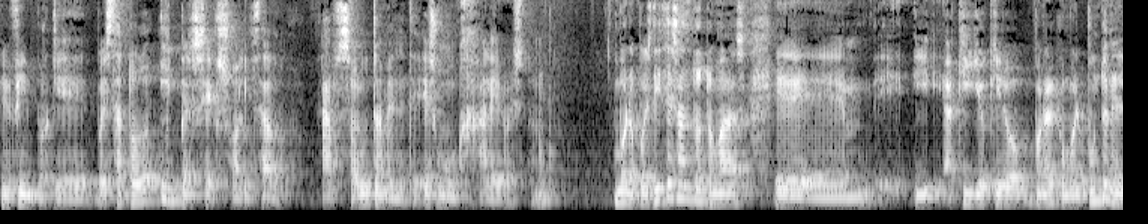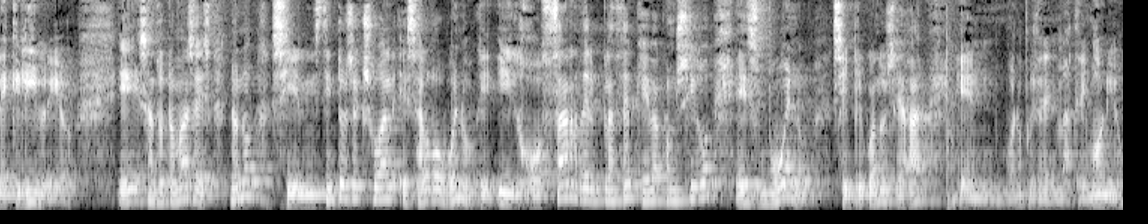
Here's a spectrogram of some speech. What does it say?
En fin, porque está todo hipersexualizado, absolutamente, es un jaleo esto, ¿no? Bueno, pues dice Santo Tomás, eh, y aquí yo quiero poner como el punto en el equilibrio. Eh, Santo Tomás es, no, no, si el instinto sexual es algo bueno que, y gozar del placer que lleva consigo es bueno, siempre y cuando se haga en, bueno, pues en el matrimonio,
